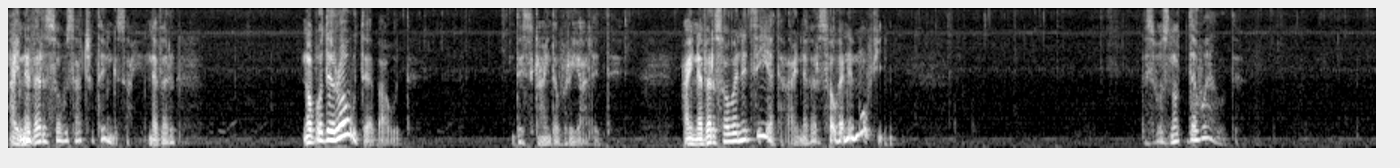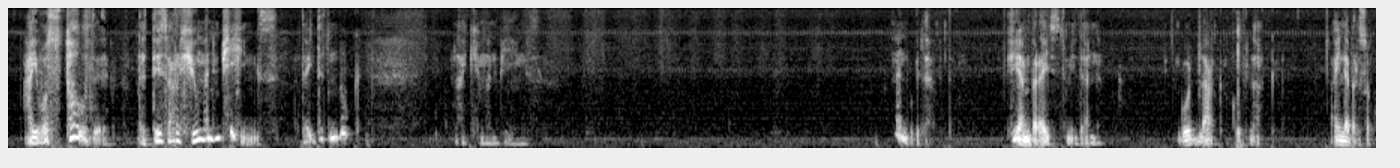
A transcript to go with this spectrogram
I never saw such things. I never. Nobody wrote about this kind of reality. I never saw any theater. I never saw any movie. This was not the world. I was told that these are human beings. They didn't look like human beings. And we left. He embraced me then. Good luck, good luck. I never saw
